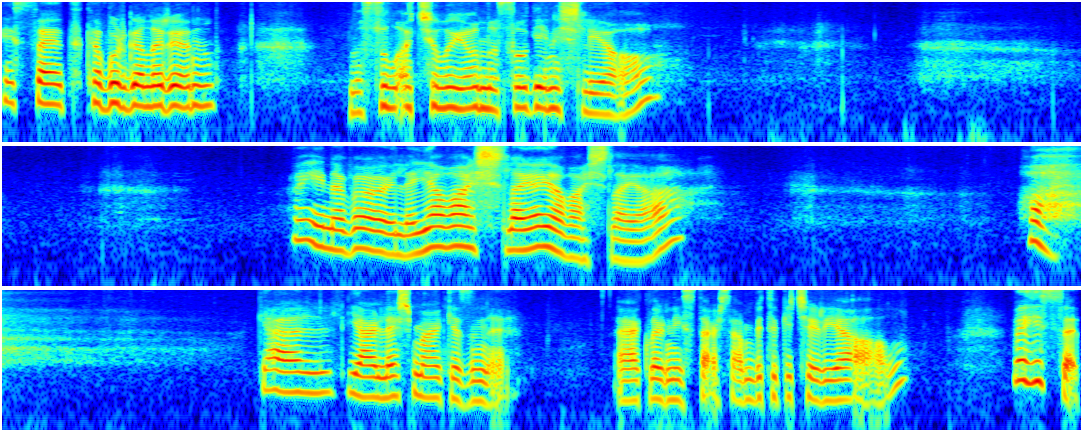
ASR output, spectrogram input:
Hisset kaburgaların nasıl açılıyor, nasıl genişliyor. Ve yine böyle yavaşlaya yavaşlaya. Oh. Gel yerleş merkezine. Ayaklarını istersen bir tık içeriye al ve hisset.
